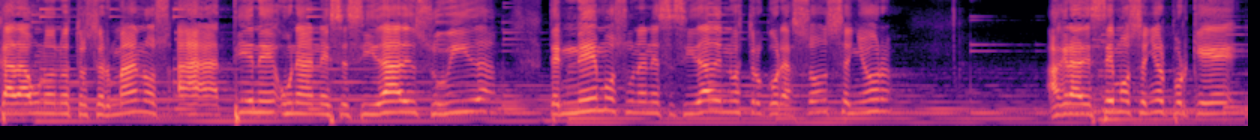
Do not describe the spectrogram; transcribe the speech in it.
Cada uno de nuestros hermanos ah, tiene una necesidad en su vida. Tenemos una necesidad en nuestro corazón, Señor. Agradecemos, Señor, porque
